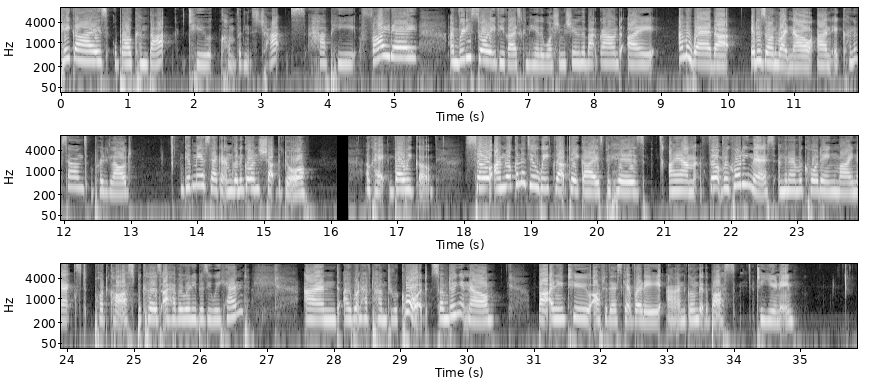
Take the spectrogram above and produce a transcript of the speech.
Hey guys, welcome back to Confidence Chats. Happy Friday. I'm really sorry if you guys can hear the washing machine in the background. I am aware that it is on right now and it kind of sounds pretty loud. Give me a second, I'm going to go and shut the door. Okay, there we go. So, I'm not going to do a weekly update, guys, because I am fil- recording this and then I'm recording my next podcast because I have a really busy weekend and I won't have time to record. So I'm doing it now, but I need to, after this, get ready and go and get the bus to uni.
